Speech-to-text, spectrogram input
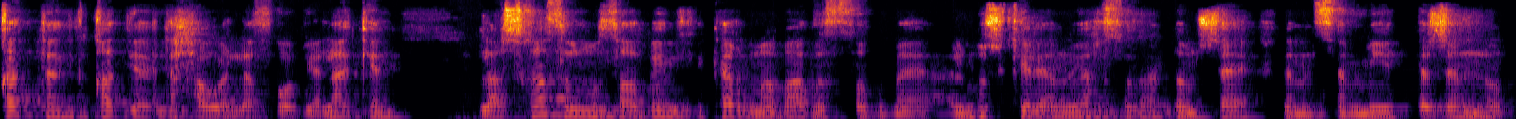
قد قد يتحول لفوبيا لكن الأشخاص المصابين في كرما بعد الصدمة المشكلة إنه يحصل عندهم شيء إحنا بنسميه التجنب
